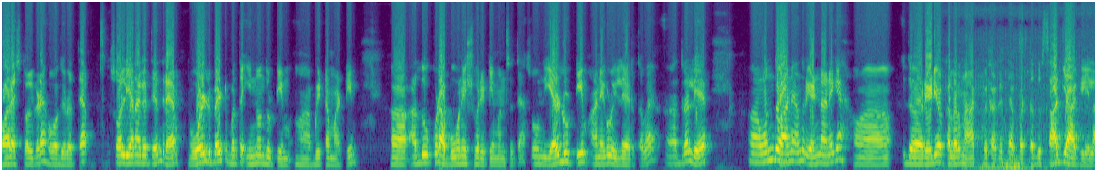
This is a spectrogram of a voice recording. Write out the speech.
ಫಾರೆಸ್ಟ್ ಒಳಗಡೆ ಹೋಗಿರುತ್ತೆ. ಸೊ ಅಲ್ಲಿ ಏನಾಗುತ್ತೆ ಅಂದ್ರೆ ವರ್ಲ್ಡ್ ಬೆಲ್ಟ್ ಮತ್ತೆ ಇನ್ನೊಂದು ಟೀಮ್ ಬೀಟಮ್ಮ ಟೀಮ್ ಅದು ಕೂಡ ಭುವನೇಶ್ವರಿ ಟೀಮ್ ಅನ್ಸುತ್ತೆ. ಸೊ ಒಂದು ಎರಡು ಟೀಮ್ ಆನೆಗಳು ಇಲ್ಲೇ ಇರ್ತವೆ. ಅದರಲ್ಲಿ ಒಂದು ಆನೆ ಅಂದ್ರೆ ಹೆಣ್ಣಾನೆಗೆ ಇದು ರೇಡಿಯೋ ಕಲರ್ನ ಹಾಕ್ಬೇಕಾಗುತ್ತೆ, ಬಟ್ ಅದು ಸಾಧ್ಯ ಆಗ್ಲಿಲ್ಲ.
